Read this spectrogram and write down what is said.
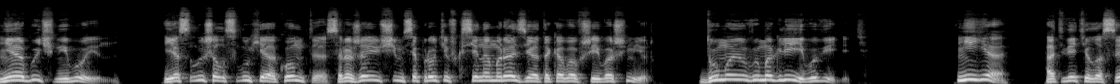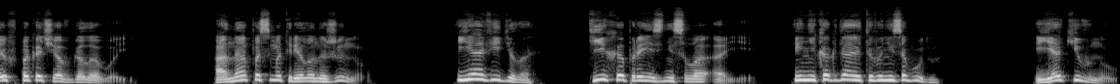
необычный воин. Я слышал слухи о ком-то, сражающемся против ксеномрази, атаковавшей ваш мир. Думаю, вы могли его видеть». «Не я», — ответила Сеф, покачав головой. Она посмотрела на жену. «Я видела», — тихо произнесла Ани. «И никогда этого не забуду». Я кивнул.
